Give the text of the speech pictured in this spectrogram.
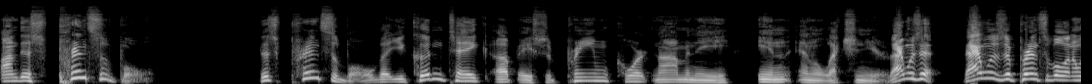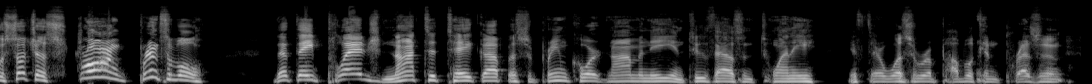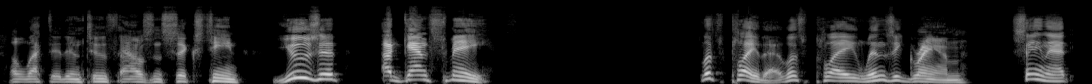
on this principle, this principle that you couldn't take up a Supreme Court nominee in an election year. That was it. That was the principle. And it was such a strong principle that they pledged not to take up a Supreme Court nominee in 2020 if there was a Republican president elected in 2016. Use it against me let's play that. Let's play Lindsey Graham saying that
